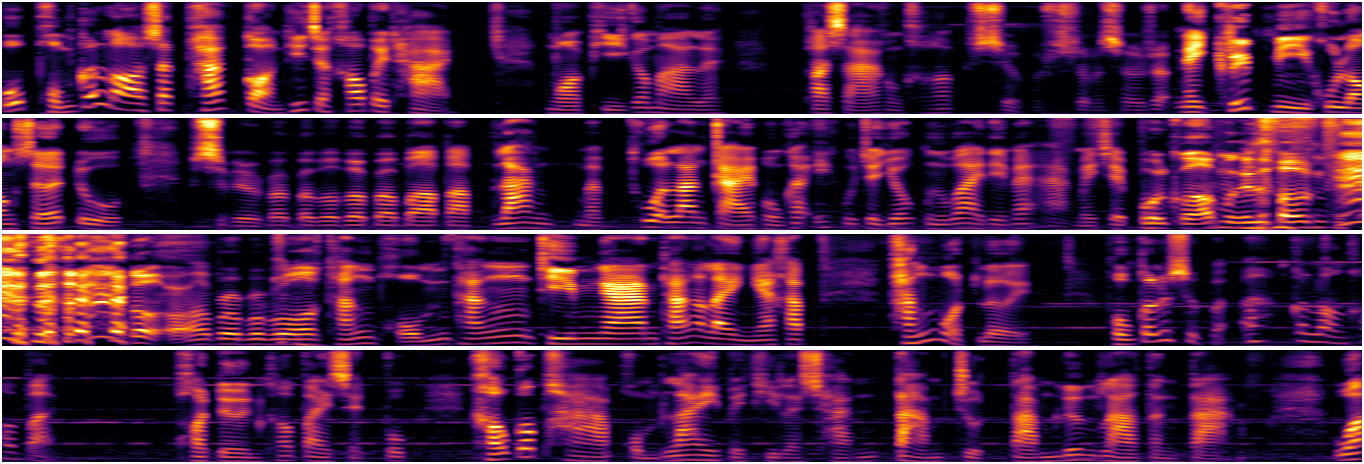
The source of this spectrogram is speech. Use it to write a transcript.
ปุ๊บผมก็รอสักพักก่อนที่จะเข้าไปถ่าย หมอผีก็มาเลย ภาษาของเขาในคลิปมีคุณลองเซิร์ชดูร่างแบบทั่วร่างกายผมก็เอ๊ะกูจะยกมือไหว้ได้ไหมอะไม่ใช่ปูดก็เอามือลงทั้งผมทั้งทีมงานทั้งอะไรอย่างเงี้ยครับ ทั้งหมดเลย ผมก็รู้สึกว่าอะก็ลองเข้าไป พอเดินเข้าไปเสร็จปุ๊บเขาก็พาผมไล่ไปทีละชั้น ตามจุดตามเรื่องราวต่างๆ ว่า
